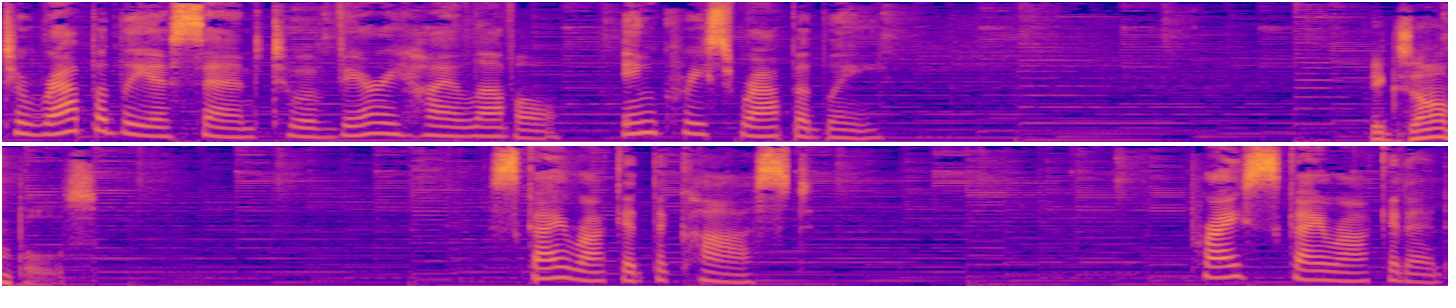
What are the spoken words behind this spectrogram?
To rapidly ascend to a very high level, increase rapidly. Examples Skyrocket the cost. Price skyrocketed.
